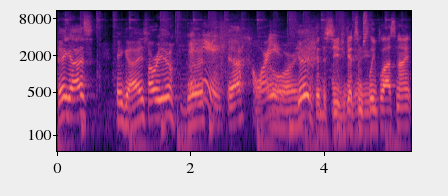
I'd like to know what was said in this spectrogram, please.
Hey guys. Hey guys. How are you? Good. Hey. Yeah? How are you? How are you? Good. Good to see you. Did you get some sleep last night?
